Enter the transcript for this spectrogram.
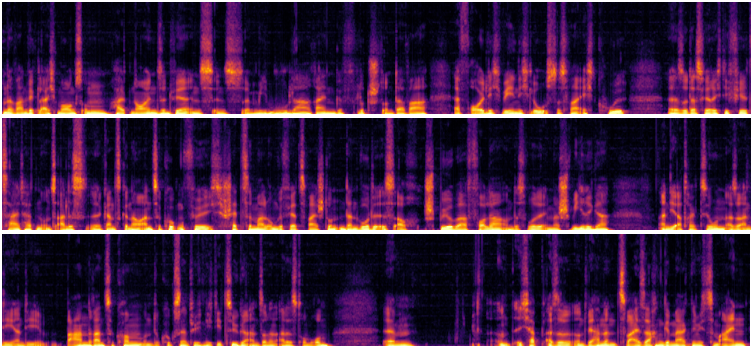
Und da waren wir gleich morgens um halb neun, sind wir ins, ins Mibula reingeflutscht und da war erfreulich wenig los. Das war echt cool, äh, sodass wir richtig viel Zeit hatten, uns alles äh, ganz genau anzugucken. Für, ich schätze mal, ungefähr zwei Stunden. Dann wurde es auch spürbar voller und es wurde immer schwieriger, an die Attraktionen, also an die, an die Bahnen ranzukommen. Und du guckst natürlich nicht die Züge an, sondern alles drumrum. Ähm, und ich habe, also, und wir haben dann zwei Sachen gemerkt, nämlich zum einen,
